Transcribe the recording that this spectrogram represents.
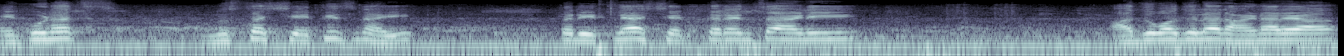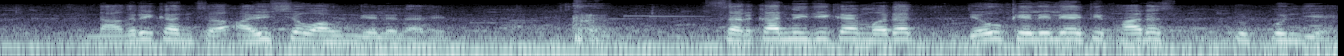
एकूणच नुसतं शेतीच नाही तर इथल्या शेतकऱ्यांचं आणि आजूबाजूला राहणाऱ्या नागरिकांचं आयुष्य वाहून गेलेलं आहे. सरकारने जी काय मदत देऊ केलेली आहे ती फारच तुटपुंजी आहे.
